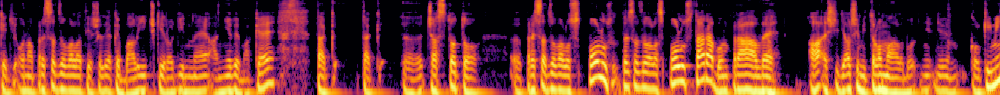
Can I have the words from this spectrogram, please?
keď ona presadzovala tie všelijaké balíčky rodinné a neviem aké, tak, tak e, často to presadzovalo spolu, presadzovalo spolu s Tarabom práve a ešte ďalšími troma, alebo ne, neviem koľkými.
